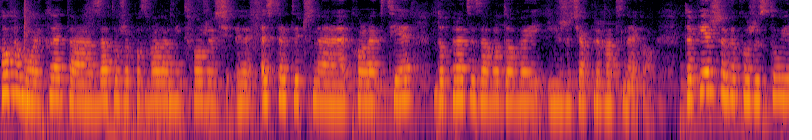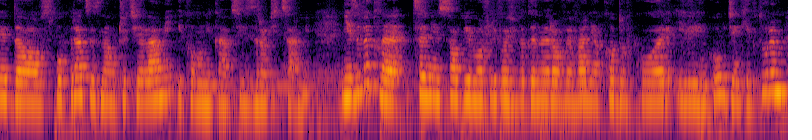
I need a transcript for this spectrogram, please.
Kocham Wakeleta za to, że pozwala mi tworzyć y, estetyczne kolekcje do pracy zawodowej i życia prywatnego. Te pierwsze wykorzystuję do współpracy z nauczycielami i komunikacji z rodzicami. Niezwykle cenię sobie możliwość wygenerowywania kodów QR i linków, dzięki którym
